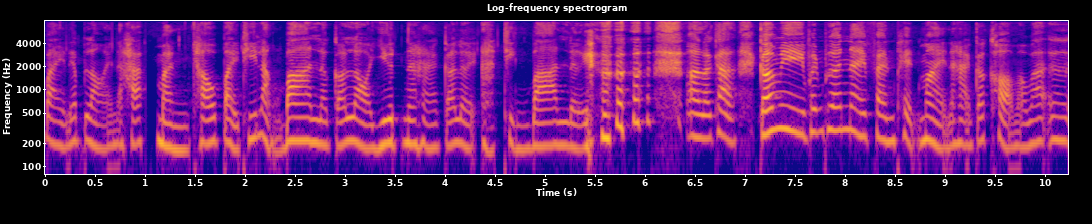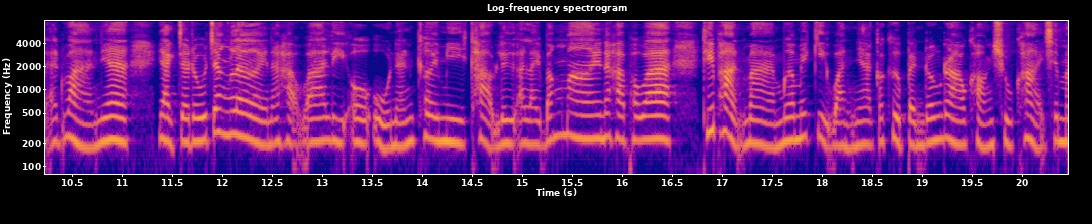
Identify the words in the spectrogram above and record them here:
ไปเรียบร้อยนะคะ มันเข้าไปที่หลังบ้านแล้วก็รอยึดนะคะ ก็เลยอะ ทิ้งบ้านเลย เอาละค่ะ ก็มีเพื่อนๆในแฟนเพจใหม่นะคะ ก็ขอมาว่าเออแอดวานเนี่ย อยากจะรู้จังเลยนะคะ ว่าลีโออูนั้นเคยมีข่าวลืออะไรบ้างไหมนะคะ เพราะว่าที่ผ่านมาเมื่อไม่กี่วันเนี่ย ก็คือเป็นเรื่องราวของชูข่ายใช่ไหม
